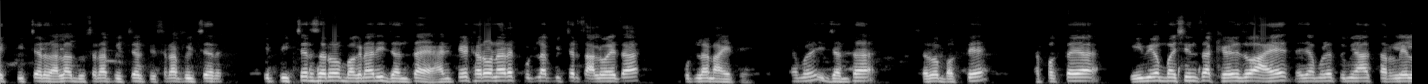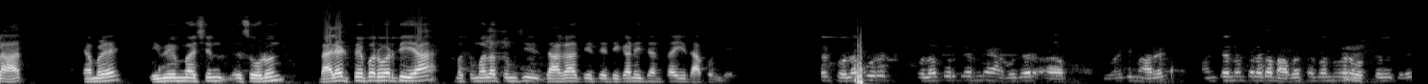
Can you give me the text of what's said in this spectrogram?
एक पिक्चर झाला दुसरा पिक्चर तिसरा पिक्चर हे पिक्चर सर्व बघणारी जनता आहे आणि ते ठरवणार आहेत कुठला पिक्चर चालवायचा कुठला नाही ते. त्यामुळे जनता सर्व बघते. फक्त या ईव्हीएम मशीनचा खेळ जो आहे त्याच्यामुळे तुम्ही आज तरलेला आहात. त्यामुळे ईव्हीएम मशीन सोडून बॅलेट पेपरवरती या. मग तुम्हाला तुमची जागा ते त्या ठिकाणी जनता ही दाखवून देईल. तर सोलापूर सोलापूरकरने अगोदर शिवाजी महाराज आणि त्यानंतर आता बाबासाहेबांवर वक्तव्य केलं.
